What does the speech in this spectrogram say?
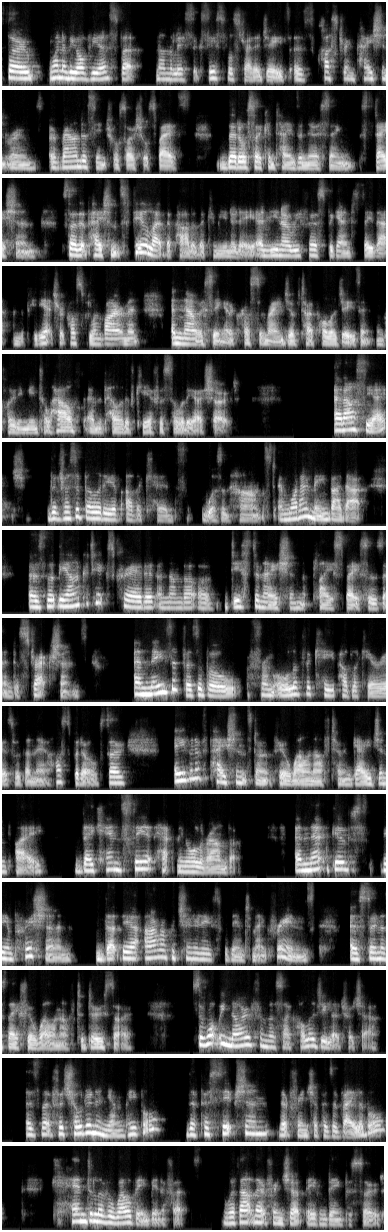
So, one of the obvious but nonetheless successful strategies is clustering patient rooms around a central social space that also contains a nursing station so that patients feel like they're part of the community. And, you know, we first began to see that in the pediatric hospital environment, and now we're seeing it across a range of typologies, including mental health and the palliative care facility I showed. At RCH, the visibility of other kids was enhanced. And what I mean by that is that the architects created a number of destination play spaces and distractions. And these are visible from all of the key public areas within that hospital. So even if patients don't feel well enough to engage in play, they can see it happening all around them. And that gives the impression that there are opportunities for them to make friends as soon as they feel well enough to do so. So, what we know from the psychology literature is that for children and young people, the perception that friendship is available can deliver well-being benefits without that friendship even being pursued.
